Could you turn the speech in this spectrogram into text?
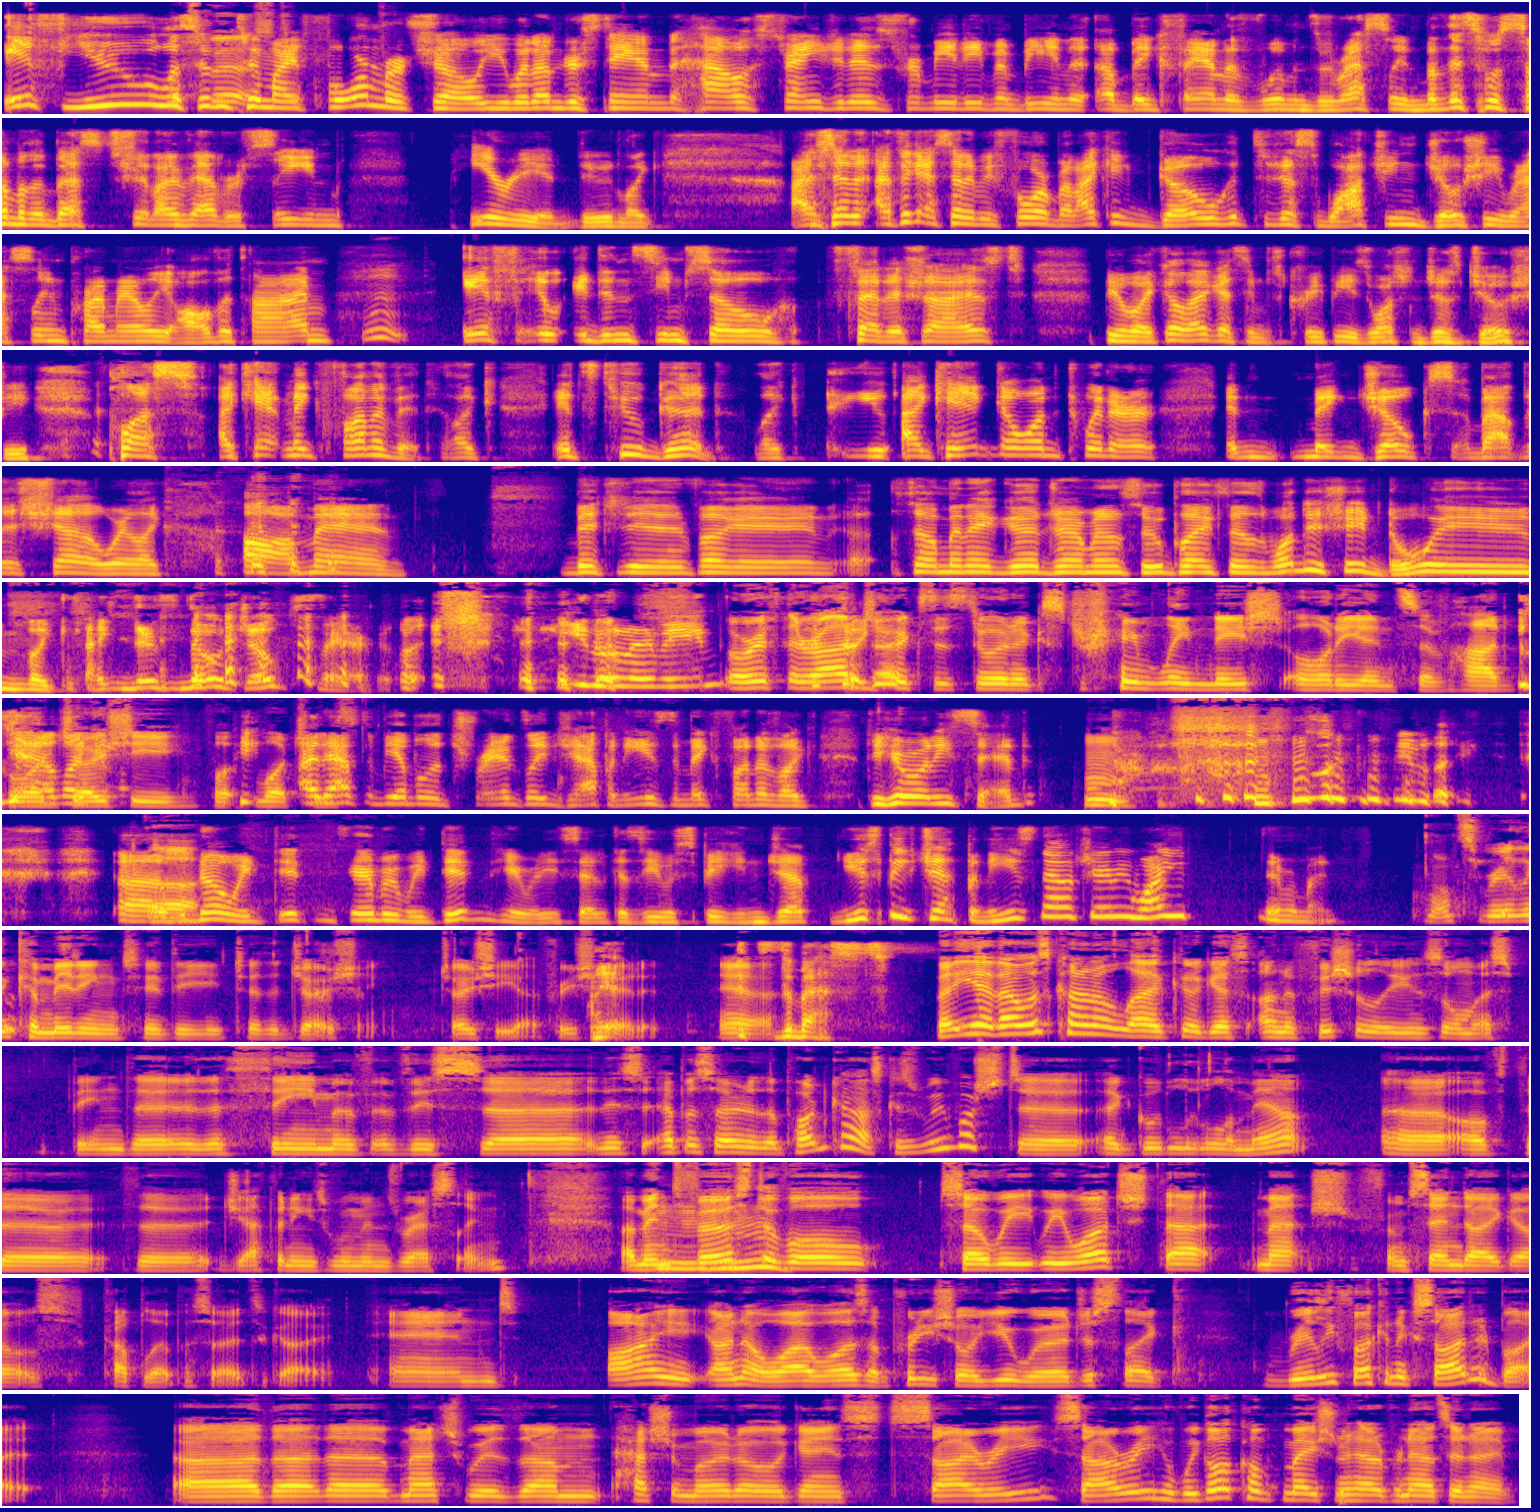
if you What's listen to my former show, you would understand how strange it is for me to even be a, a big fan of women's wrestling. But this was some of the best shit I've ever seen. Period, dude. Like I said, it, I think I said it before, but I could go to just watching Joshi wrestling primarily all the time Mm. If it, it didn't seem so fetishized. People like, oh, that guy seems creepy. He's watching just Joshi. Plus, I can't make fun of it. Like it's too good. Like you, I can't go on Twitter and make jokes about this show. Where like, oh man, bitch did fucking uh, so many good German suplexes. What is she doing? Like, like there's no jokes there. you know what I mean? Or if there are Like- jokes, it's to an extremely niche audience of hardcore Yeah, like, Joshi watchers. I'd have to be able to translate Japanese to make fun of like, do you hear what he said? Like, uh, Uh. no, we didn't, Jeremy. We didn't hear what he said because he was speaking Jap. You speak Japanese now, Jeremy? Why you? Never mind. That's really committing to the to the Joshi. Joshi, I appreciate it. Yeah, It's the best. but yeah, that was kind of like I guess unofficially has almost been the the theme of of this uh, this episode of the podcast because we watched a, a good little amount. Uh, of the the Japanese women's wrestling, I mean, first Mhm. of all, so we we watched that match from Sendai Girls a couple episodes ago, and I I know I was. I'm pretty sure you were just like really fucking excited by it. Uh, the the match with um, Hashimoto against Sari. Sari, have we got confirmation on how to pronounce her name?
